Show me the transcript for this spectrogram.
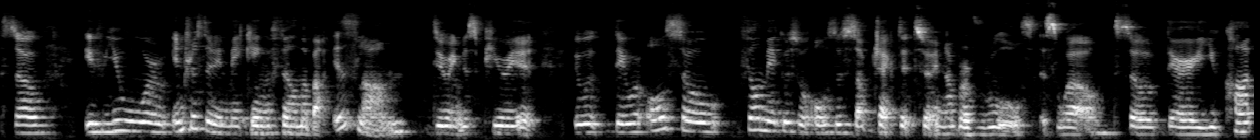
So, if you were interested in making a film about Islam during this period, it was, they were also filmmakers were also subjected to a number of rules as well. So there, you can't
